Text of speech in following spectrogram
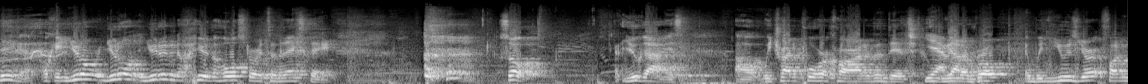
nigga. Okay, you don't, you don't, you didn't hear the whole story till the next day. so, you guys, uh, we tried to pull her car out of the ditch. Yeah, we I got a rope, and we used your fucking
